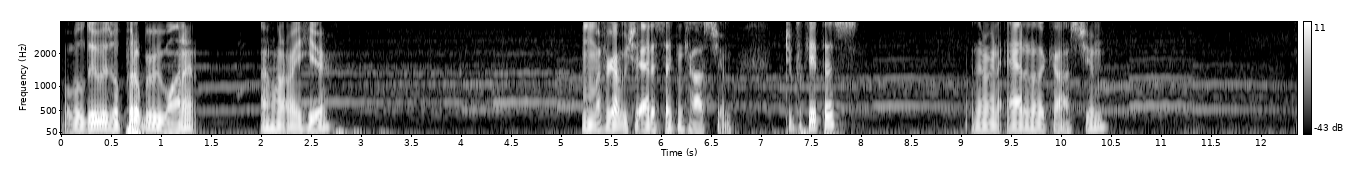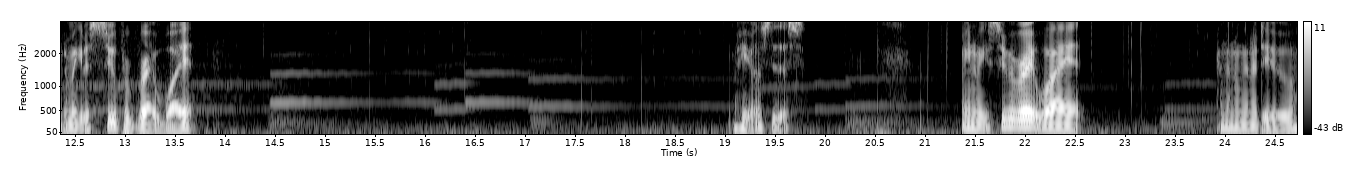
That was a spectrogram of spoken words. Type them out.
What we'll do is we'll put it where we want it. I want it right here. Hmm, I forgot we should add a second costume. Duplicate this. And then we're going to add another costume. I'm going to make it a super bright white. Oh, here, let's do this. I'm gonna make super bright white. And then I'm gonna do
